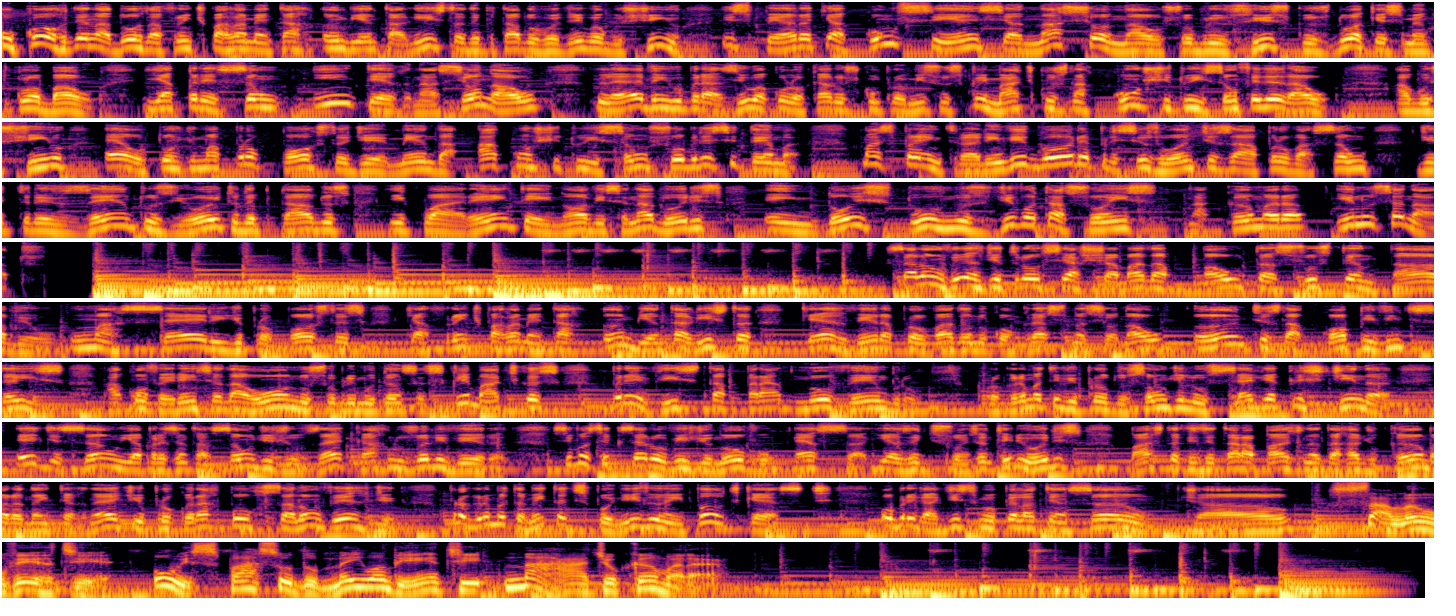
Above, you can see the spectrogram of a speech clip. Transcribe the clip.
O coordenador da Frente Parlamentar Ambientalista, deputado Rodrigo Agostinho, espera que a consciência nacional sobre os riscos do aquecimento global e a pressão internacional levem o Brasil a colocar os compromissos climáticos na Constituição Federal. Agostinho é autor de uma proposta de emenda à Constituição sobre esse tema, mas para entrar em vigor é preciso antes a aprovação de 308 deputados e 49 senadores em dois turnos de votações na Câmara e no Senado. Salão Verde trouxe a chamada pauta sustentável, uma série de propostas que a Frente Parlamentar Ambientalista quer ver aprovada no Congresso Nacional antes da COP26, a Conferência da ONU sobre Mudanças Climáticas, prevista para novembro. O programa teve produção de Lucélia Cristina, edição e apresentação de José Carlos Oliveira. Se você quiser ouvir de novo essa e as edições anteriores, basta visitar a página da Rádio Câmara na internet e procurar por Salão Verde. O programa também está disponível em podcast. Obrigadíssimo pela atenção. Tchau. Salão Verde, o espaço do meio ambiente na Rádio Câmara.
